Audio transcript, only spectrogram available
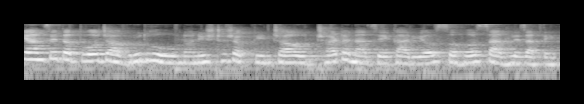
यांचे तत्व जागृत होऊन अनिष्ट शक्तींच्या उच्चाटनाचे कार्य सहज साधले जाते.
